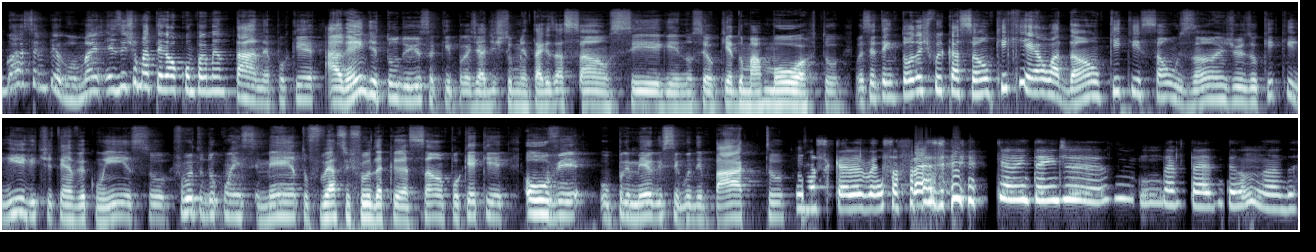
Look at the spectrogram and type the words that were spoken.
Agora você me pegou. Mas existe um material complementar, né? Porque além de tudo isso aqui, projeto de instrumentalização, SIG, não sei o que, do Mar Morto, você tem toda a explicação o que, que é o Adão, o que, que são os anjos, o que, que Lilith tem a ver com isso, fruto do conhecimento versus fruto da criação, por que, que houve o primeiro e segundo impacto. Nossa, cara, essa frase que não entende, não deve estar entendendo nada.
